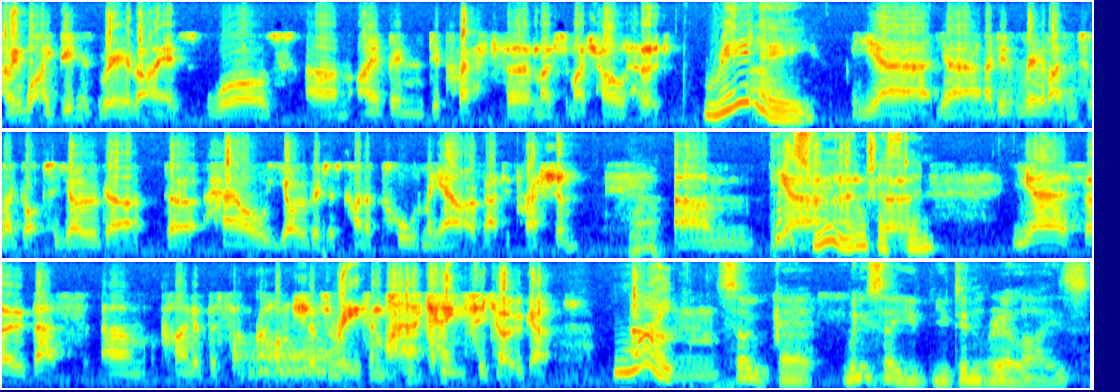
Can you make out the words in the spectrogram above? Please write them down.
I mean, what I didn't realise was um, I had been depressed for most of my childhood. Really? Yeah, yeah, and I didn't realise until I got to yoga that how yoga just kind of pulled me out of that depression. Wow. Um, That's yeah, really and, uh, interesting. Yeah, so that's um, kind of the subconscious reason why I came to yoga. right. Um, So, uh, when you say you, you didn't realise,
